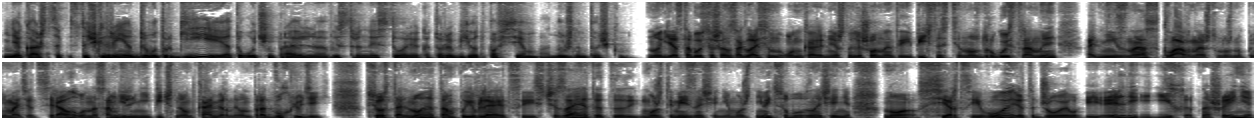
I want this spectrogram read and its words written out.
Мне кажется, с точки зрения драматургии, это очень правильная выстроенная история, которая бьет по всем нужным точкам. Ну, я с тобой совершенно согласен. Он, конечно, лишен этой эпичности, но, с другой стороны, одни из нас, главное, что нужно понимать, этот сериал, он на самом деле не эпичный, он камерный, он про двух людей. Все остальное там появляется и исчезает. Это может иметь значение, может не иметь особого значения, но сердце его – это Джоэл и Элли, и их отношения,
